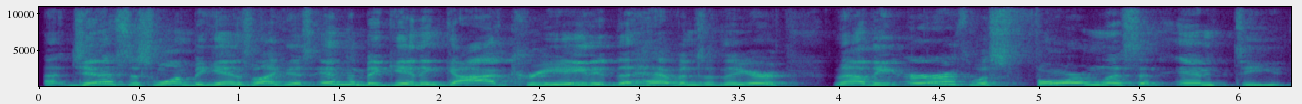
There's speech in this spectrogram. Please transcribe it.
Uh, Genesis 1 begins like this In the beginning, God created the heavens and the earth. Now the earth was formless and empty,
